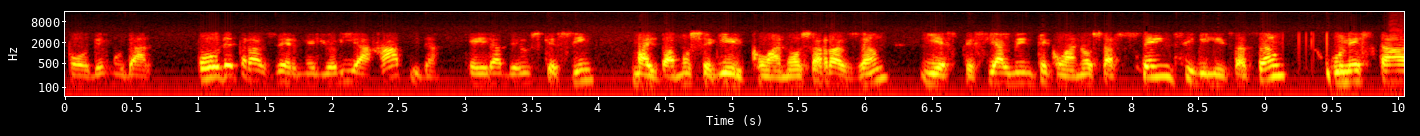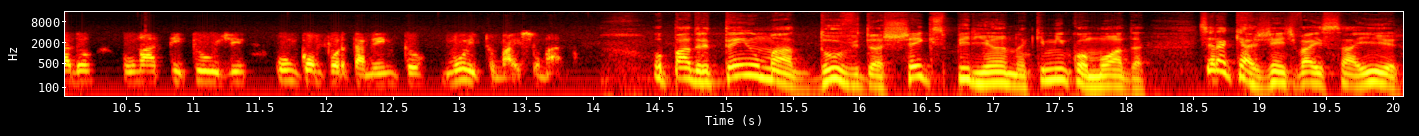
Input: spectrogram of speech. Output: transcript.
Pode mudar. Pode trazer melhoria rápida? queira Deus que sim, mas vamos seguir com a nossa razão e especialmente com a nossa sensibilização, um estado, uma atitude, um comportamento muito mais humano. O padre, tem uma dúvida shakespeariana que me incomoda. Será que a gente vai sair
